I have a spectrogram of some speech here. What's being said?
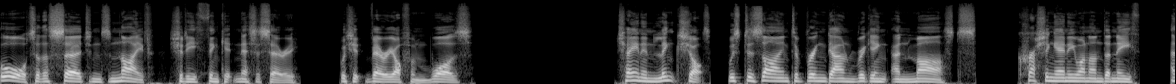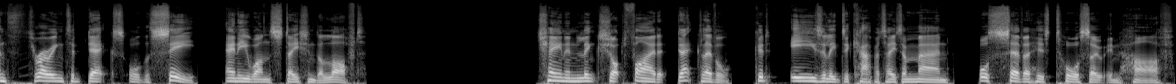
or to the surgeon's knife should he think it necessary, which it very often was. Chain and link shot was designed to bring down rigging and masts, crushing anyone underneath and throwing to decks or the sea anyone stationed aloft. Chain and link shot fired at deck level could easily decapitate a man or sever his torso in half.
